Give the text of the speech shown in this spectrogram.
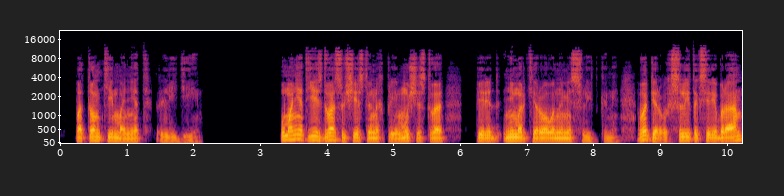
– потомки монет Лидии. У монет есть два существенных преимущества перед немаркированными слитками. Во-первых, слиток серебра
